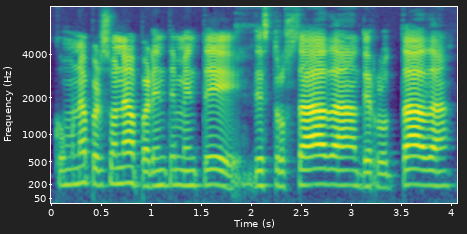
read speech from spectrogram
Como una persona aparentemente destrozada, derrotada.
